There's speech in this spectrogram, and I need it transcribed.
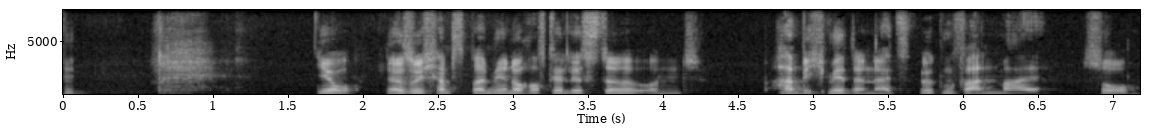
Jo, also ich habe es bei mir noch auf der Liste und habe ich mir dann als irgendwann mal so,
